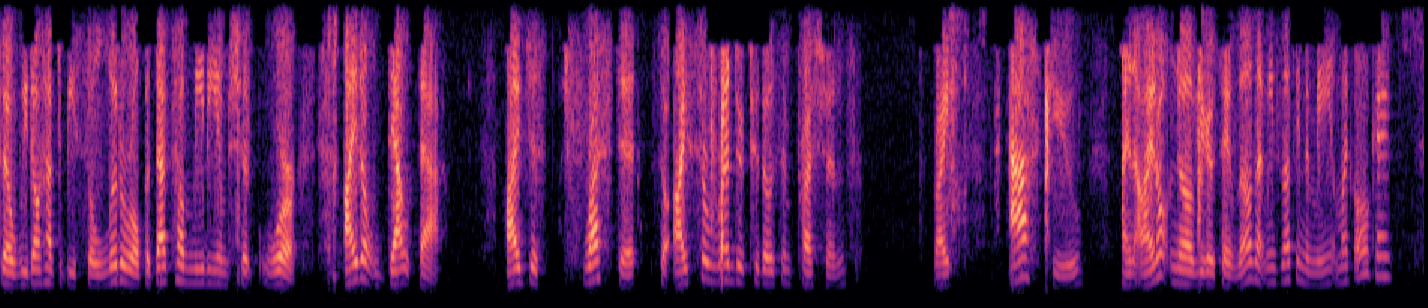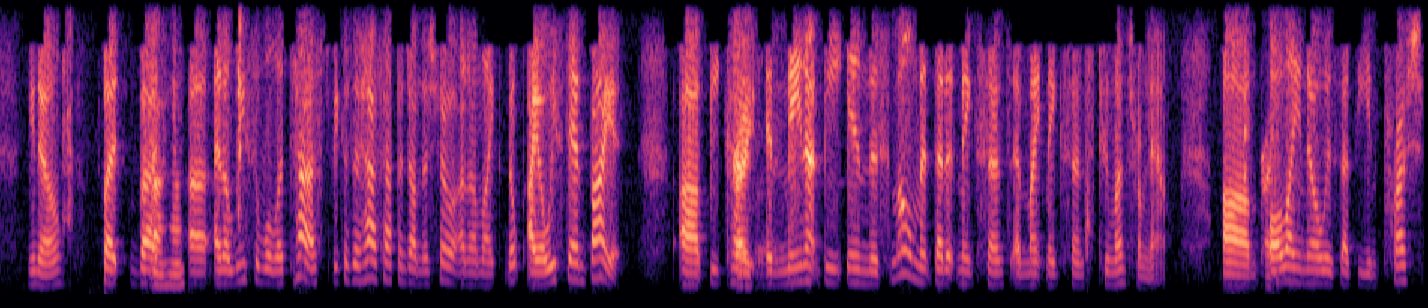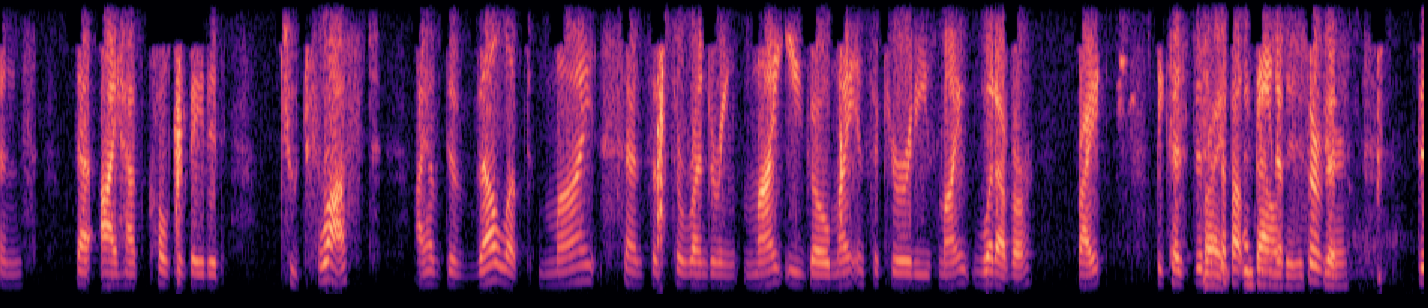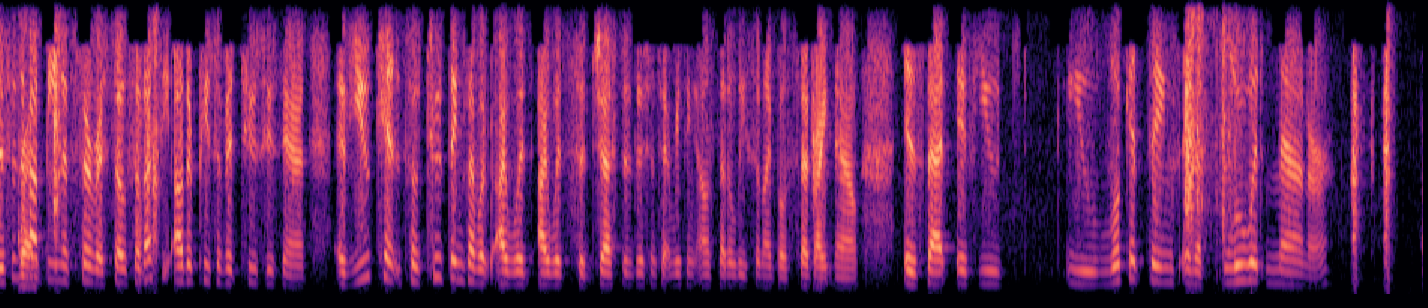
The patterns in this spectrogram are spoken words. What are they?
so we don't have to be so literal, but that's how mediumship works. I don't doubt that. I just trust it. So I surrender to those impressions, right? Asked you, and I don't know if you're going to say, "No, that means nothing to me." I'm like, oh, "Okay," you know. But but Uh-huh. uh, and Alyssa will attest because it has happened on the show, and I'm like, "Nope." I always stand by it uh, because Right. it may not be in this moment that it makes sense. It might make sense two months from now. Um, Right. All I know is that the impressions that I have cultivated to trust, I have developed my sense of surrendering my ego, my insecurities, my whatever, right? Because this right. is about and being of service. This is Right. about being of service. So so that's the other piece of it too, Suzanne. If you can so two things I would I would I would suggest in addition to everything else that Alyssa and I both said right now is that if you you look at things in a fluid manner,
